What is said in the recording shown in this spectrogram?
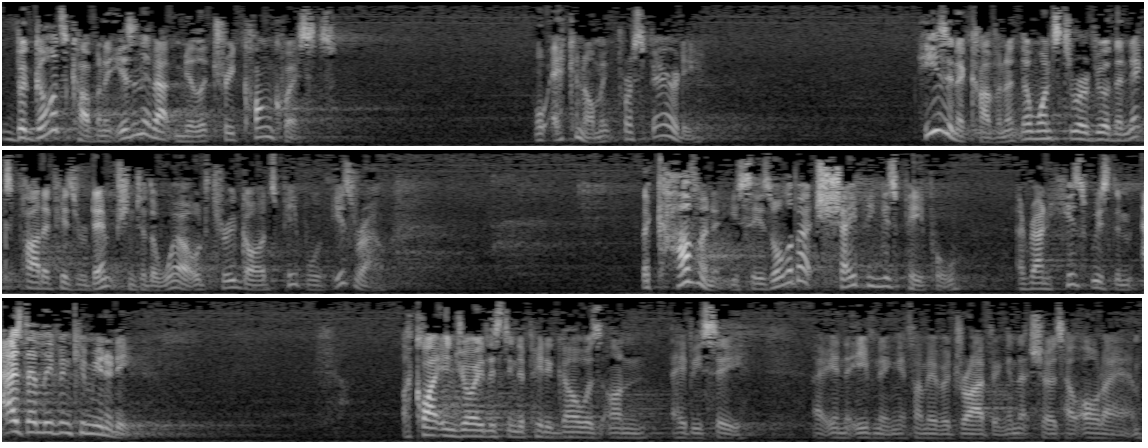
But God's covenant isn't about military conquest or economic prosperity. He's in a covenant that wants to reveal the next part of his redemption to the world through God's people, Israel. The covenant, you see, is all about shaping his people around his wisdom as they live in community. I quite enjoy listening to Peter Gowers on ABC uh, in the evening if I'm ever driving, and that shows how old I am.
